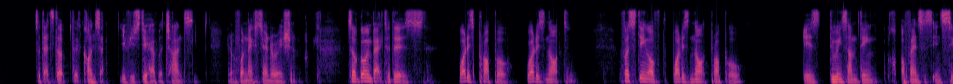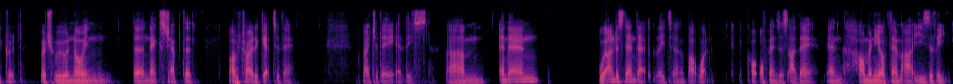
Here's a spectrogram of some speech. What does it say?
So that's the, the concept if you still have a chance, you know, for next generation. So going back to this, what is proper? What is not? First thing of what is not proper is doing something offenses in secret, which we will know in the next chapter. I'll try to get to there by today at least. Um, and then we'll understand that later about what offenses are there and how many of them are easily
